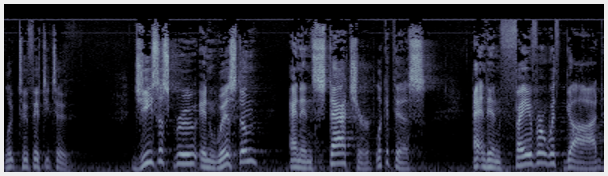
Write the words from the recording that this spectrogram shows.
Luke 2:52. Jesus grew in wisdom and in stature, look at this, and in favor with God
